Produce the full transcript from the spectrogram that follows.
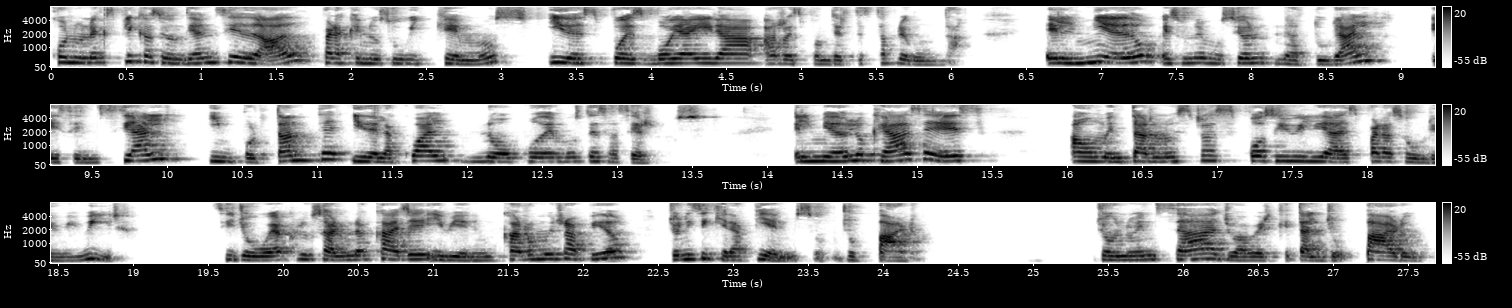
con una explicación de ansiedad para que nos ubiquemos y después voy a ir a responderte esta pregunta. El miedo es una emoción natural, esencial, importante y de la cual no podemos deshacernos. El miedo lo que hace es aumentar nuestras posibilidades para sobrevivir. Si yo voy a cruzar una calle y viene un carro muy rápido, yo ni siquiera pienso, yo paro. Yo no ensayo a ver qué tal, yo paro.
